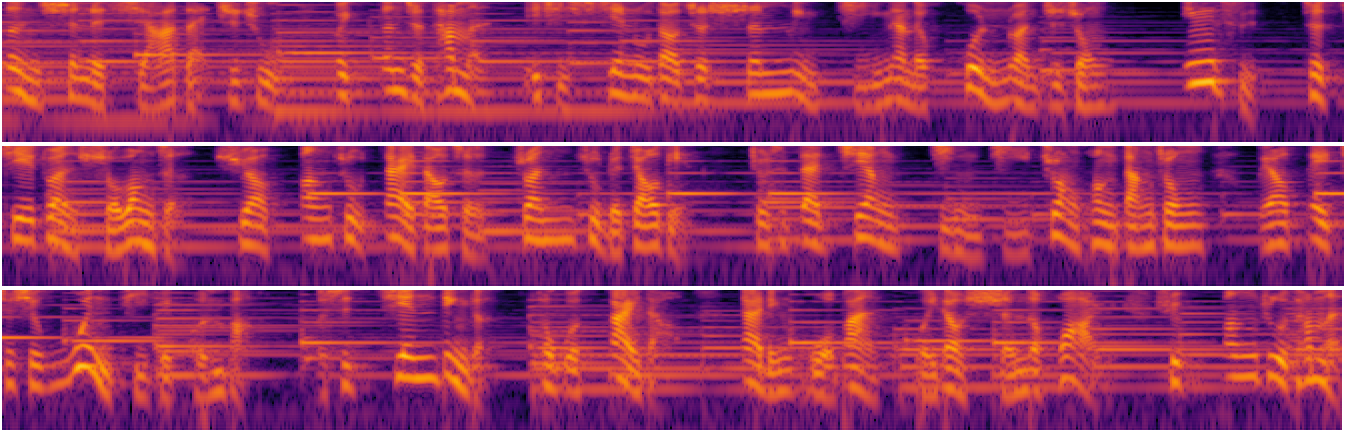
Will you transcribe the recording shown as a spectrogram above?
更深的狭窄之处，会跟着他们一起陷入到这生命极难的混乱之中。因此，这阶段守望者需要帮助代祷者专注的焦点。就是在这样紧急状况当中，不要被这些问题给捆绑，而是坚定的透过代祷带领伙伴回到神的话语，去帮助他们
